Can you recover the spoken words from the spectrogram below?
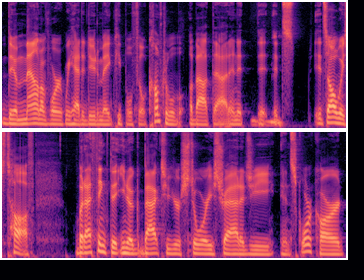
the amount of work we had to do to make people feel comfortable about that, and it, it mm-hmm. it's it's always tough. But I think that, you know, back to your story, strategy, and scorecard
